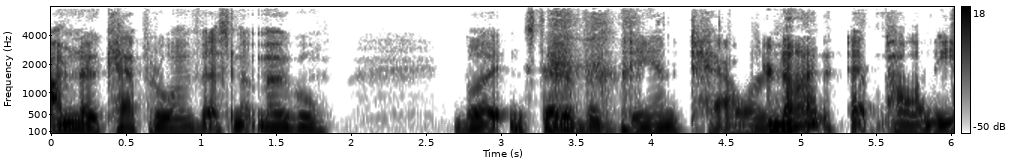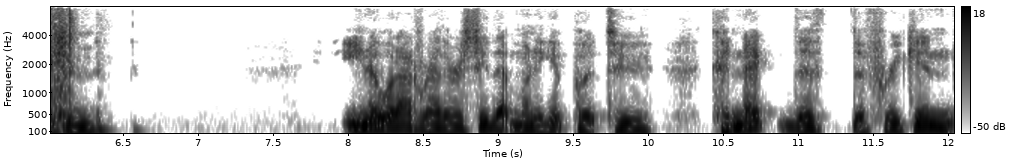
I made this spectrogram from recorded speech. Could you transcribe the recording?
I'm no capital investment mogul, but instead of the damn tower you're not at Polynesian, you know what? I'd rather see that money get put to connect the the freaking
